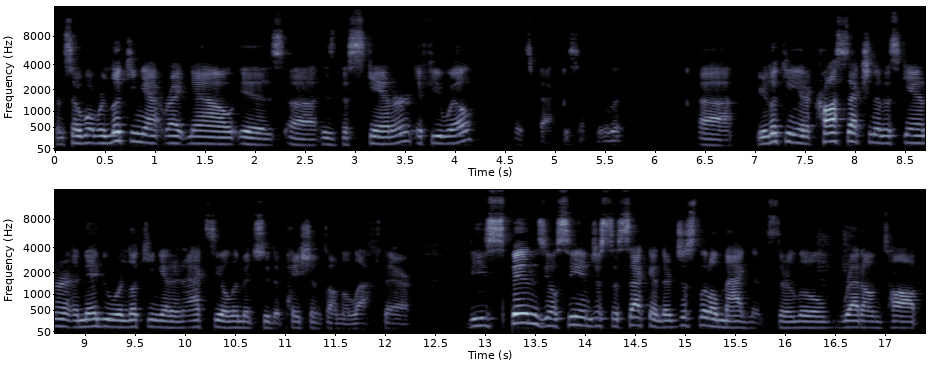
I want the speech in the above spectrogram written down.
And so what we're looking at right now is, uh, is the scanner, if you will. Let's back this up a little bit. Uh, you're looking at a cross section of the scanner, and maybe we're looking at an axial image through the patient on the left there. These spins you'll see in just a second, they're just little magnets. They're little red on top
